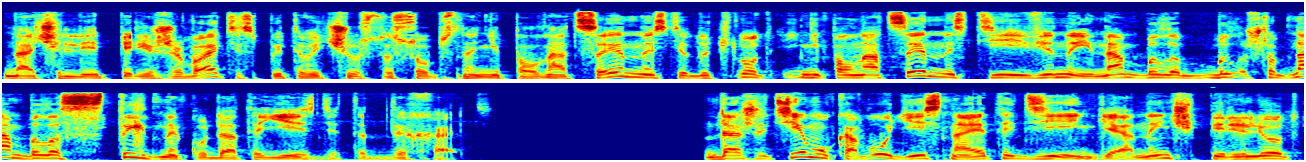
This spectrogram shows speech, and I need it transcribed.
начали переживать, испытывать чувство собственной неполноценности, ну, неполноценности и вины. Нам было, было, чтобы нам было стыдно куда-то ездить, отдыхать. Даже тем, у кого есть на это деньги. А нынче перелет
